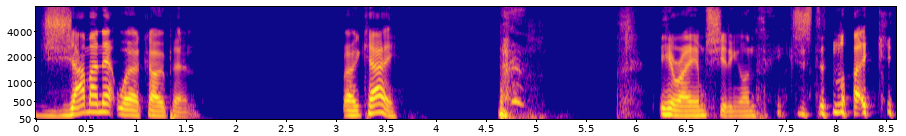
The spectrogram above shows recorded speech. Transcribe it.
JAMA Network Open. Okay. Here I am shitting on things just like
